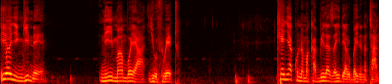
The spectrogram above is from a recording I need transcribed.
Hiyo nyingine ni mambo ya youth wetu. Kenya kuna makabila zaidi ya 45.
